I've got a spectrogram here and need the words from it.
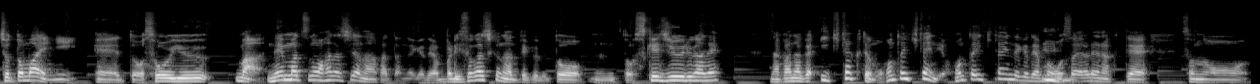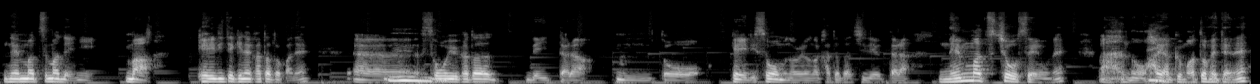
ちょっと前に、えっ、と、そういう、まあ年末のお話じゃなかったんだけど、やっぱり忙しくなってくると、うんと、スケジュールがね、なかなか行きたくても、本当は行きたいんだよ。本当は行きたいんだけど、やっぱ抑えられなくて、その、年末までに、まあ、経理的な方とかね、えーうんそういう方で言ったら、うんと、経理総務のような方たちで言ったら、年末調整をね、あの、はい早くまとめてね、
